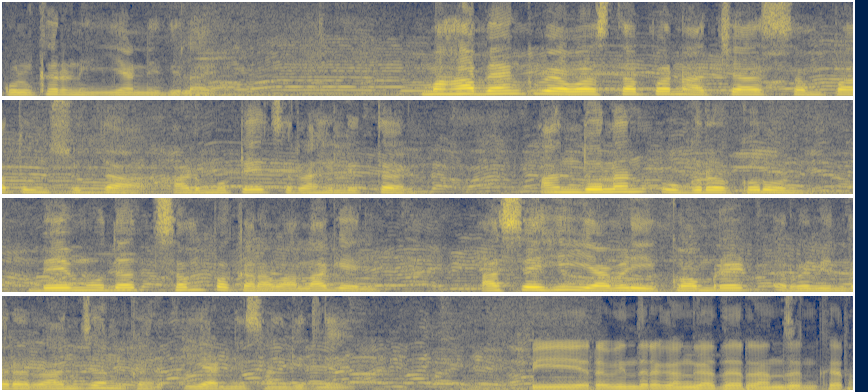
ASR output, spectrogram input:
कुलकर्णी यांनी दिला आहे महाबँक व्यवस्थापन आजच्या संपातून सुद्धा आडमुठेच राहिले तर आंदोलन उग्र करून बेमुदत संप करावा लागेल असेही यावेळी कॉम्रेड रवींद्र रांजणकर यांनी सांगितले. मी रवींद्र गंगाधर रांजणकर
